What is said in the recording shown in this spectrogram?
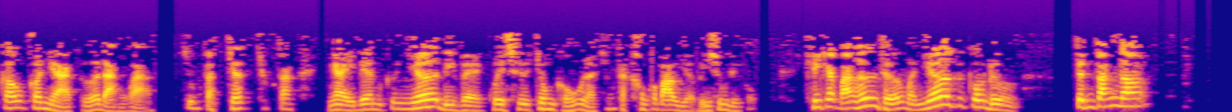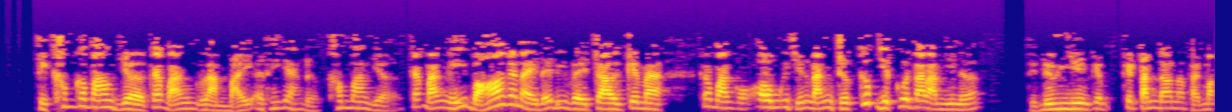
cấu, có nhà cửa đàng hoàng. Chúng ta chết, chúng ta ngày đêm cứ nhớ đi về quê xưa chung cũ là chúng ta không có bao giờ bị xuống địa ngục. Khi các bạn hướng thượng mà nhớ cái con đường tinh tấn đó, thì không có bao giờ các bạn làm bậy ở thế gian được, không bao giờ. Các bạn nghĩ bỏ cái này để đi về trời kia mà các bạn còn ôm cái chuyện nặng trượt cướp giật của người ta làm gì nữa thì đương nhiên cái cái tánh đó nó phải mất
